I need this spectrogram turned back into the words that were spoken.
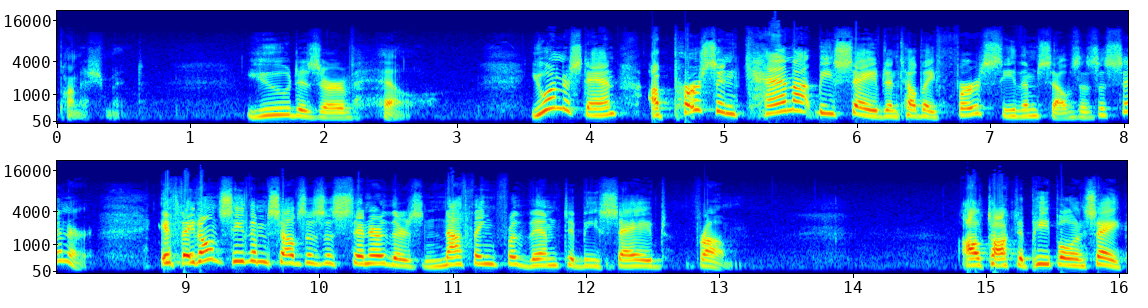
punishment. You deserve hell. You understand? A person cannot be saved until they first see themselves as a sinner. If they don't see themselves as a sinner, there's nothing for them to be saved from. I'll talk to people and say,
